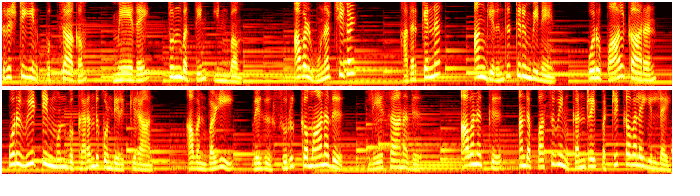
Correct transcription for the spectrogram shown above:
சிருஷ்டியின் உற்சாகம் மேதை துன்பத்தின் இன்பம். அவள் உணர்ச்சிகள்? அதற்கென்ன? அங்கிருந்து திரும்பினேன். ஒரு பால்காரன் ஒரு வீட்டின் முன்பு கறந்து கொண்டிருக்கிறான். அவன் வழி வெகு சுருக்கமானது லேசானது. அவனுக்கு அந்த பசுவின் கன்றைப் பற்றி கவலை இல்லை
